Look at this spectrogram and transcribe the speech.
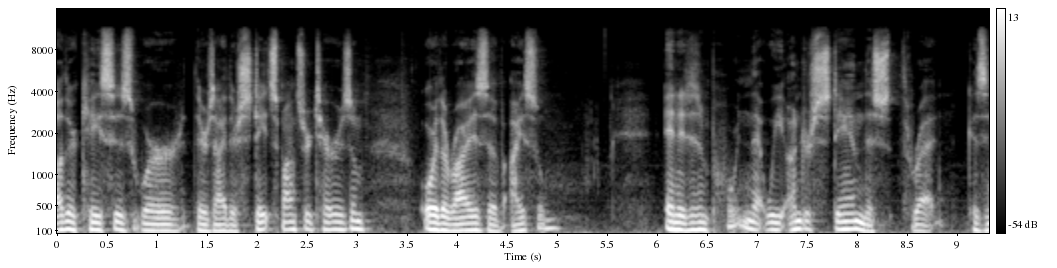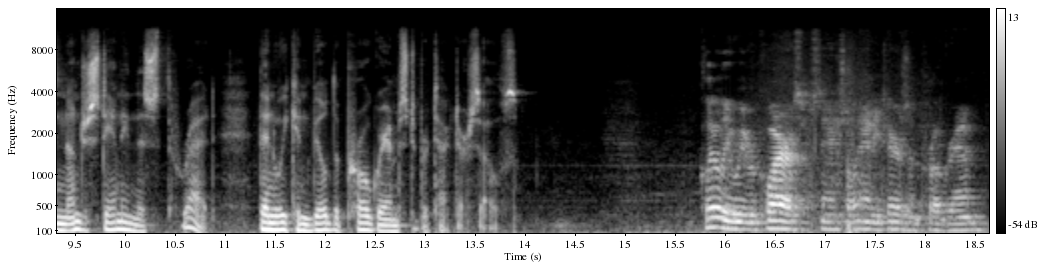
other cases where there's either state-sponsored terrorism or the rise of ISIL. And it is important that we understand this threat, because in understanding this threat, then we can build the programs to protect ourselves. Clearly, we require a substantial anti-terrorism program.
